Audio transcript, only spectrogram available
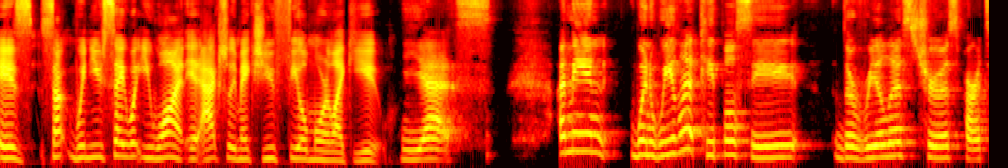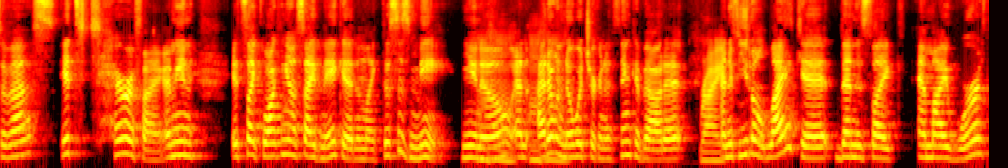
is some, when you say what you want, it actually makes you feel more like you. Yes. I mean, when we let people see the realest, truest parts of us, it's terrifying. I mean, it's like walking outside naked and like, this is me, you know? Mm-hmm, and mm-hmm. I don't mm-hmm. know what you're going to think about it. Right. And if you don't like it, then it's like, am I worth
